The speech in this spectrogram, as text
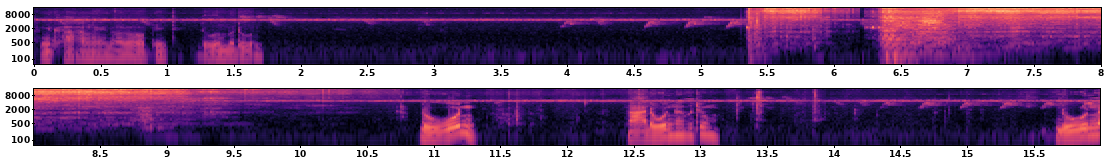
หันขาไงเนาะเราไปดูนมาดูนดูนหาดูนนะผู้ชมดูนไหม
